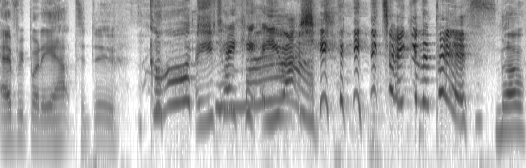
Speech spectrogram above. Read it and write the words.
everybody had to do. God, Are you you're taking? Are you actually are you taking the piss? No,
